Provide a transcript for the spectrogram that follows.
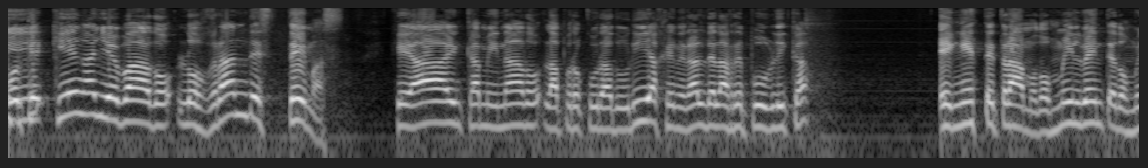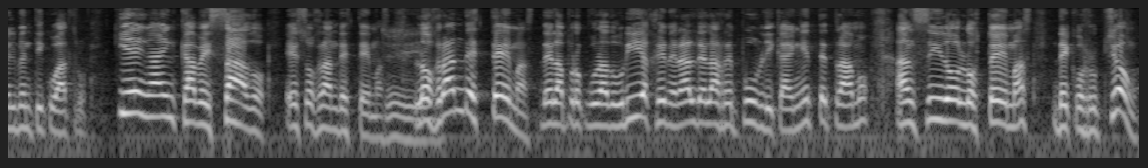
Porque ¿quién ha llevado los grandes temas que ha encaminado la Procuraduría General de la República en este tramo 2020-2024? ¿Quién ha encabezado esos grandes temas? Los grandes temas de la Procuraduría General de la República en este tramo han sido los temas de corrupción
